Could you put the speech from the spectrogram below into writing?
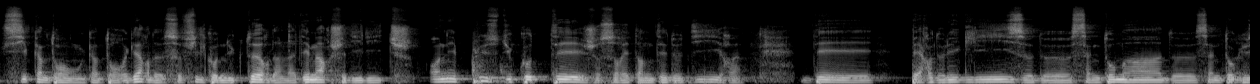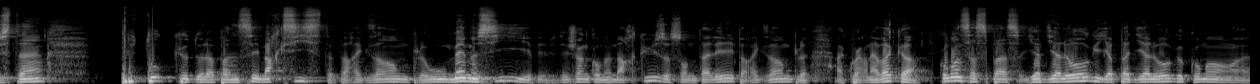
si, quand, on, quand on regarde ce fil conducteur dans la démarche d'Illich, on est plus du côté, je serais tenté de dire, des pères de l'Église, de saint Thomas, de saint Augustin, plutôt que de la pensée marxiste, par exemple, ou même si des gens comme Marcuse sont allés, par exemple, à Cuernavaca. Comment ça se passe? Il y a dialogue, il n'y a pas dialogue? Comment euh,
